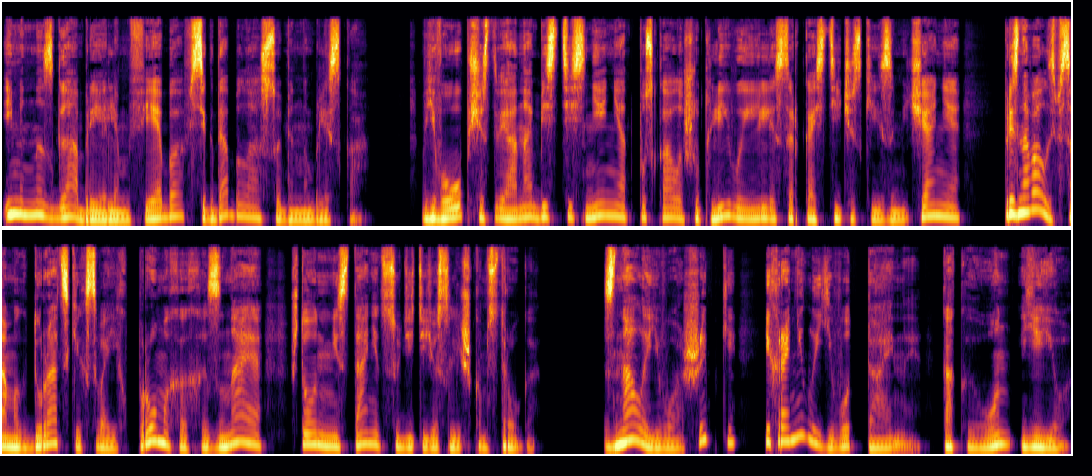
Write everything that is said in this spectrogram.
именно с Габриэлем Феба всегда была особенно близка. В его обществе она без стеснения отпускала шутливые или саркастические замечания, признавалась в самых дурацких своих промахах, зная, что он не станет судить ее слишком строго. Знала его ошибки и хранила его тайны, как и он ее.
